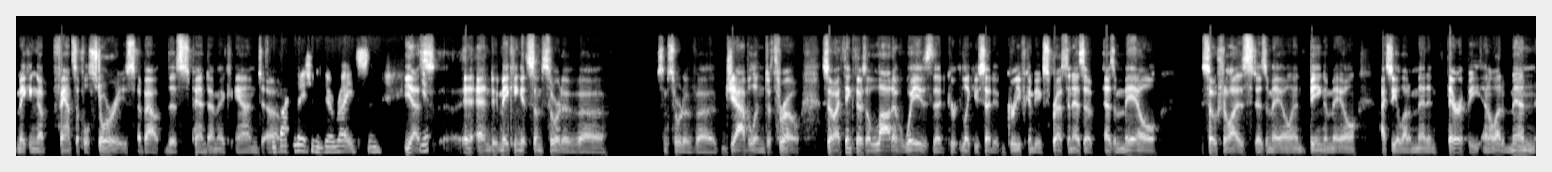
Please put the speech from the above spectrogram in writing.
making up fanciful stories about this pandemic and um, violation of their rights and yes yeah. and making it some sort of uh, some sort of uh, javelin to throw. So i think there's a lot of ways that like you said grief can be expressed. And as a as a male socialized as a male and being a male i see a lot of men in therapy and a lot of men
